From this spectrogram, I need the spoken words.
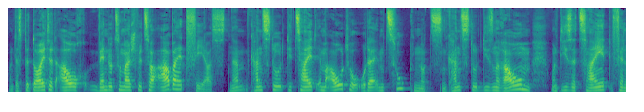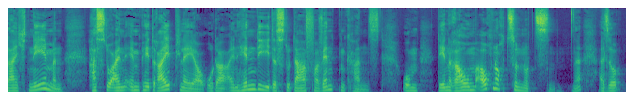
Und das bedeutet auch, wenn du zum Beispiel zur Arbeit fährst, ne, kannst du die Zeit im Auto oder im Zug nutzen, kannst du diesen Raum und diese Zeit vielleicht nehmen. Hast du einen MP3-Player oder ein Handy, das du da verwenden kannst, um den Raum auch noch zu nutzen. Ne? Also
